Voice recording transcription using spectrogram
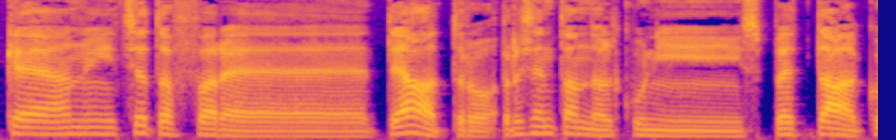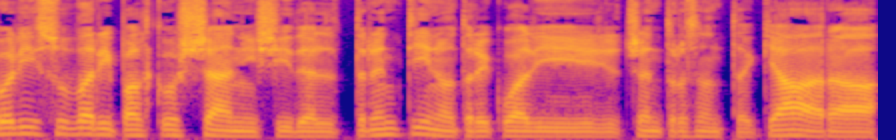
che hanno iniziato a fare teatro presentando alcuni spettacoli su vari palcoscenici del Trentino, tra i quali il Centro Santa Chiara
